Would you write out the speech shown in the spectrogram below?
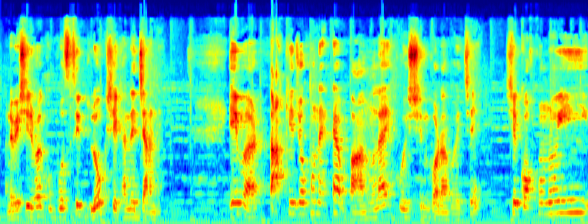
মানে বেশিরভাগ উপস্থিত লোক সেখানে জানে। এবার তাকে যখন একটা বাংলায় কোয়েশ্চেন করা হয়েছে, সে কখনোই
